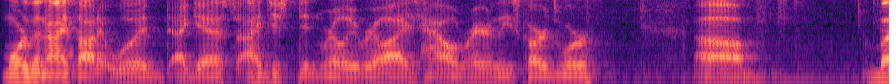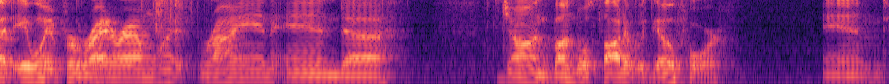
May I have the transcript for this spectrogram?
more than I thought it would, I guess. I just didn't really realize how rare these cards were. Um, but it went for right around what Ryan and uh, John Bundles thought it would go for. And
